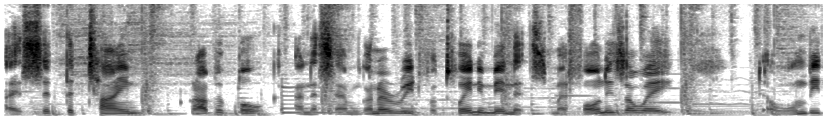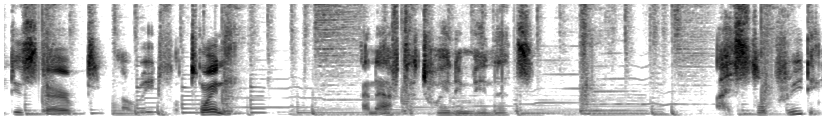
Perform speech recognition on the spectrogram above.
I set the time, grab a book, and I say I'm gonna read for 20 minutes. My phone is away, I won't be disturbed. I'll read for 20. And after 20 minutes, I stop reading.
